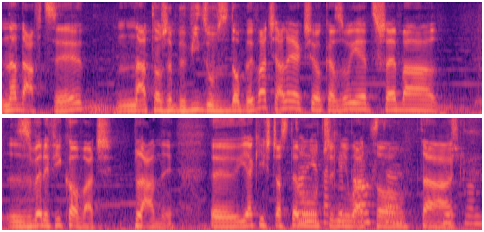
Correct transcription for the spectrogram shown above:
y, nadawcy na to, żeby widzów zdobywać, ale jak się okazuje, trzeba zweryfikować plany. Y, Jakiś czas temu takie uczyniła to. Tak. Już wam,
